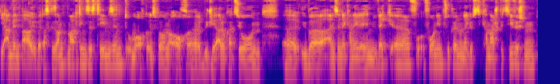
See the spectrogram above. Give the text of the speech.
die anwendbar über das Gesamtmarketing-System sind, um auch insbesondere auch äh, Budgetallokationen äh, über einzelne Kanäle hinweg äh, vornehmen zu können. Und dann gibt es die kanalspezifischen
